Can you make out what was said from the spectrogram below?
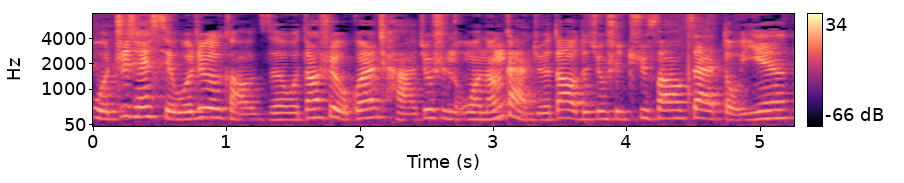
我之前写过这个稿子，我当时有观察，就是我能感觉到的，就是剧方在抖音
